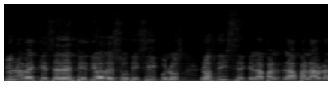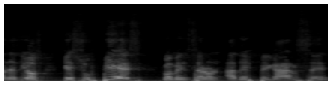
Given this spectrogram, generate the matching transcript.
Y una vez que se despidió de sus discípulos, nos dice que la, la palabra de Dios, que sus pies comenzaron a despegarse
